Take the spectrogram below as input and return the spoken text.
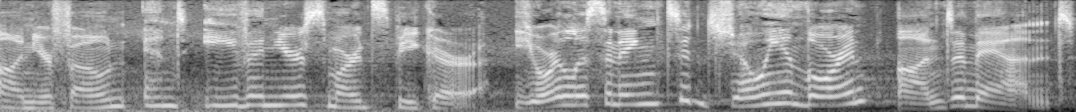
on your phone, and even your smart speaker. You're listening to Joey and Lauren on demand.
